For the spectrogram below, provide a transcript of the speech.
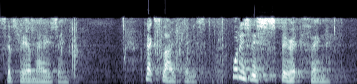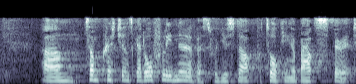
Simply amazing. Next slide, please. What is this spirit thing? Um, some Christians get awfully nervous when you start talking about spirit,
